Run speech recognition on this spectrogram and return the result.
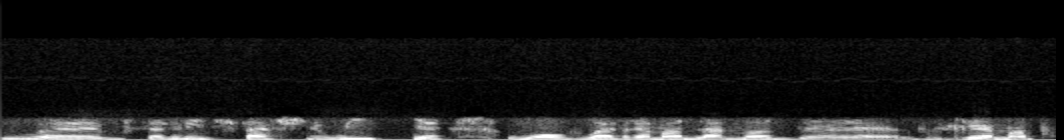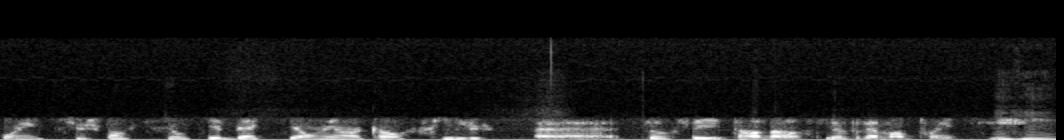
euh, vous savez, les Fashion Week où on voit vraiment de la mode euh, vraiment pointue. Je pense qu'ici au Québec, on est encore frileux euh, sur ces tendances-là vraiment pointues. Mhm.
